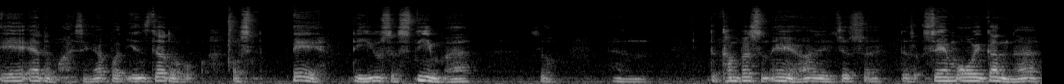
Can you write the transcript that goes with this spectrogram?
air atomizing, uh, but instead of, of air, they use a steam. Uh, so and the combustion air, is just the same oil gun.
